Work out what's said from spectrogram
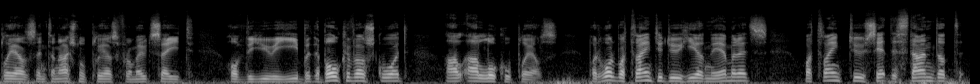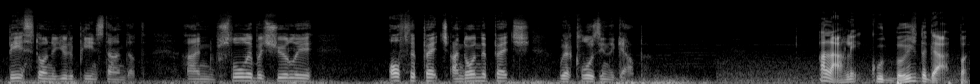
players, international players from outside of the UAE, but the bulk of our squad are, are local players. But what we're trying to do here in the Emirates, we're trying to set the standard based on the European standard. And slowly but surely, off the pitch and on the pitch, we're closing the gap. Al Ahli could bridge the gap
